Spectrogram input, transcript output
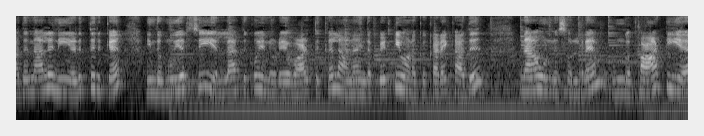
அதனால் நீ எடுத்திருக்க இந்த முயற்சி எல்லாத்துக்கும் என்னுடைய வாழ்த்துக்கள். ஆனால் இந்த பெட்டி உனக்கு கிடைக்காது. நான் ஒன்று சொல்கிறேன் உங்கள் பாட்டியை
